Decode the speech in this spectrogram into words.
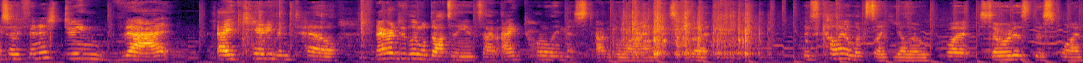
Okay, so I finished doing that. I can't even tell. Now I'm gonna do little dots on the inside. I totally missed out of the lines, but this color looks like yellow, but so does this one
